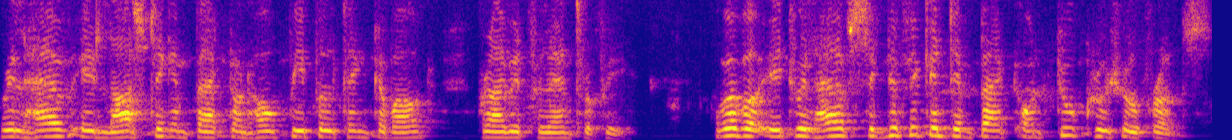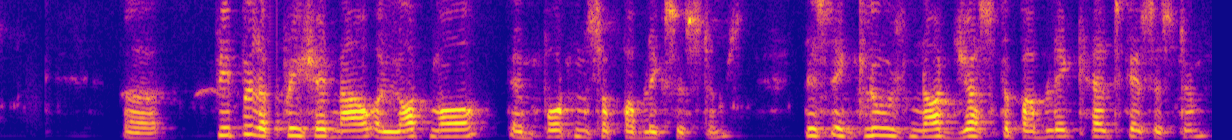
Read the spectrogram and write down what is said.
will have a lasting impact on how people think about private philanthropy. However, it will have significant impact on two crucial fronts. Uh, people appreciate now a lot more the importance of public systems. This includes not just the public healthcare system,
